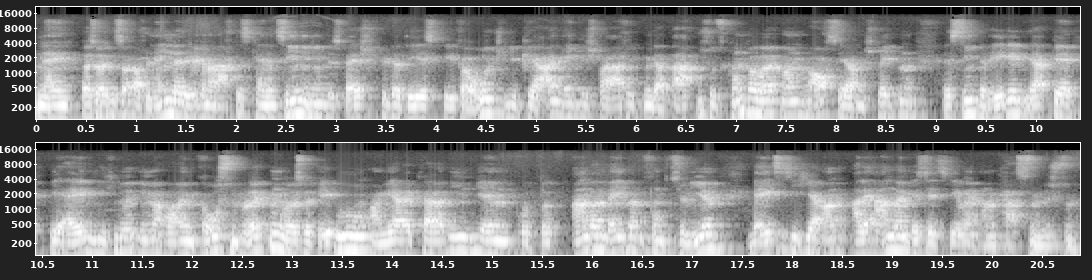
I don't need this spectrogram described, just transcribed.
Nein, also auf Länderebene macht das keinen Sinn. Ich nehme das Beispiel der DSGVO, GDPR im englischsprachigen, der Datenschutzgrundverordnung, auch sehr umstritten. Es sind Regelwerke, die eigentlich nur immer in großen Blöcken, also EU, Amerika, Indien oder anderen Ländern funktionieren, weil sie sich ja an alle anderen Gesetzgebungen anpassen müssen.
